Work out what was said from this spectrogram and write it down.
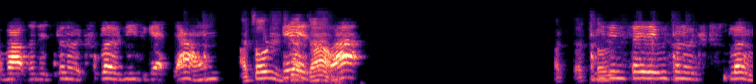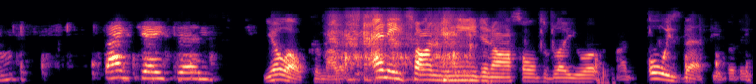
about that it's going to explode. Need to get down. I told you to Cheers get down. for that. I, I you. didn't say that it was going to explode. Thanks, Jason. You're welcome, Alex. Anytime you need an asshole to blow you up, I'm always there for you, buddy.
